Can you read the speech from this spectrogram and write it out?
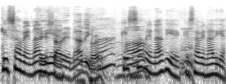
¿Qué sabe nadie? ¿Qué sabe nadie? Eso es. Ah, ¿qué Ah. sabe nadie? ¿Qué Mm. sabe nadie?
